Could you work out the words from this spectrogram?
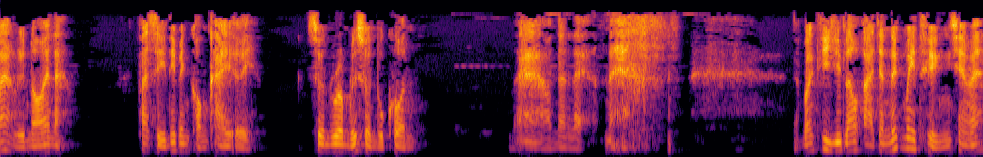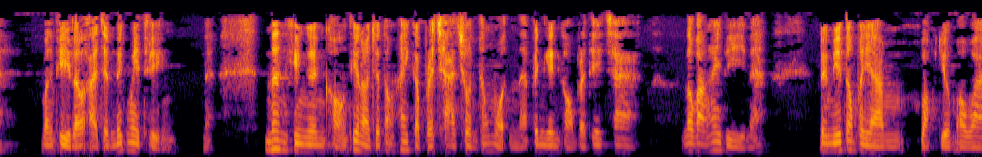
มากหรือน้อยล่ะ ภาษีที่เป็นของใครเอ่ย ส่วนรวมหรือส่วนบุคคล อ้าวนั่นแหละนะบางทีเราอาจจะนึกไม่ถึงใช่ไหมบางทีเราอาจจะนึกไม่ถึงนะนั่นคือเงินของที่เราจะต้องให้กับประชาชนทั้งหมดนะเป็นเงินของประเทศชาติ ระวังให้ดีนะเรื่องนี้ต้องพยายามบอกโยมเอาไว้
